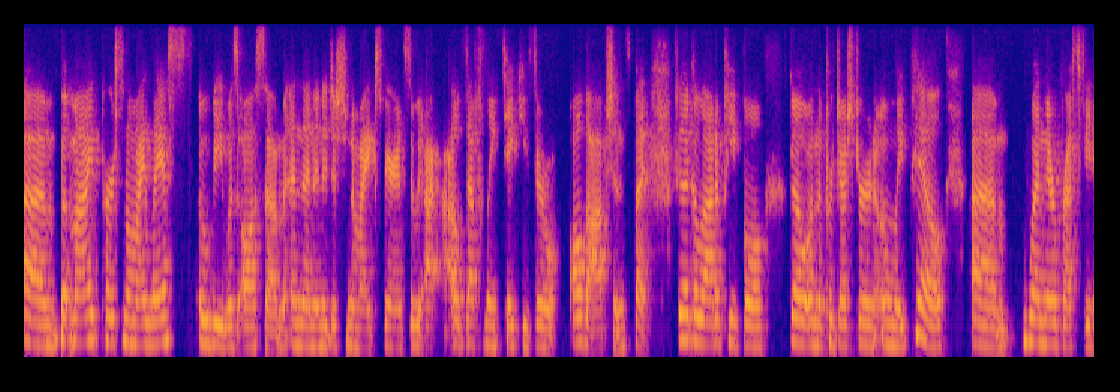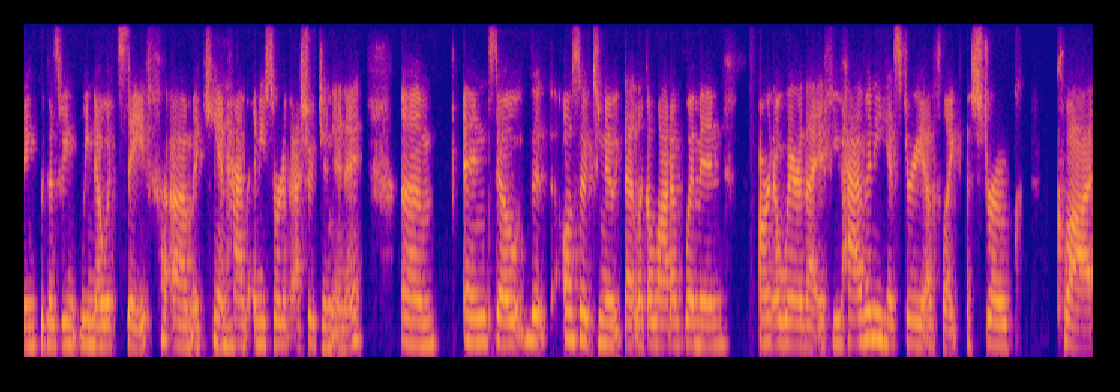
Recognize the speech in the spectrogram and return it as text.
Um, but my personal, my last OB was awesome. And then in addition to my experience, so we, I, I'll definitely take you through all the options. But I feel like a lot of people go on the progesterone only pill um, when they're breastfeeding because we we know it's safe. Um, it can't Mhm. have any sort of estrogen in it. Um, and so the, also to note that like a lot of women aren't aware that if you have any history of like a stroke clot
